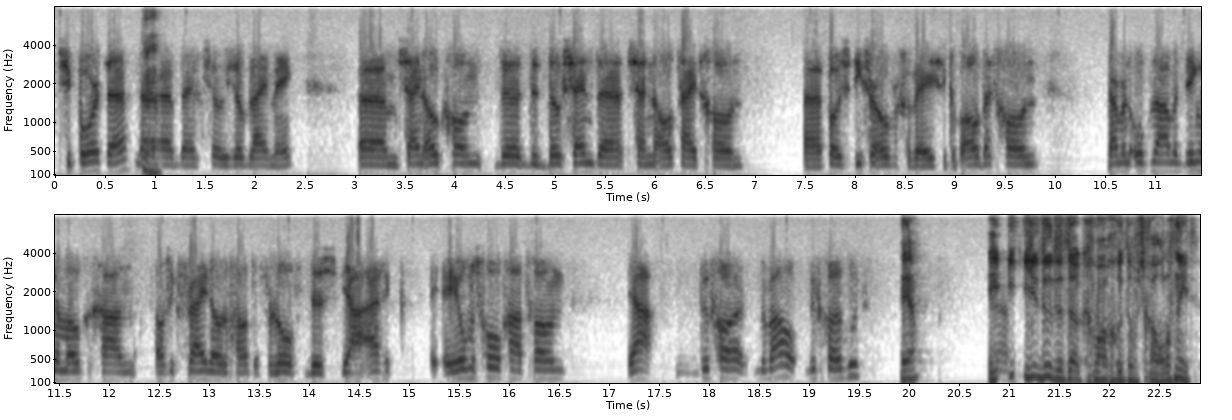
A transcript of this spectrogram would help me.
supporten. Daar Ja. ben ik sowieso blij mee. Ehm, zijn ook gewoon, de, de docenten zijn altijd gewoon eh, positief erover geweest. Ik heb altijd gewoon naar mijn opname dingen mogen gaan als ik vrij nodig had of verlof. Dus ja, eigenlijk heel mijn school gaat gewoon, ja, doet gewoon normaal, doet gewoon goed. Ja. Je, je doet het ook gewoon goed op school, of niet?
